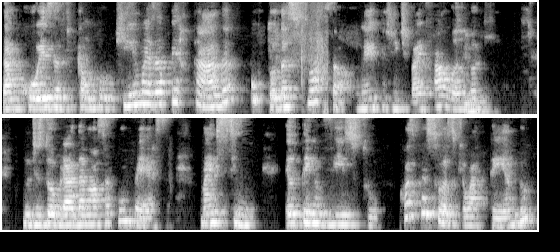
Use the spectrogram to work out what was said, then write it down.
da coisa ficar um pouquinho mais apertada por toda a situação, né? Que a gente vai falando aqui no desdobrar da nossa conversa. Mas sim, eu tenho visto com as pessoas que eu atendo.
